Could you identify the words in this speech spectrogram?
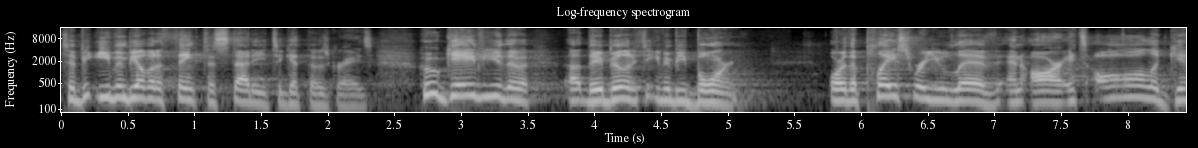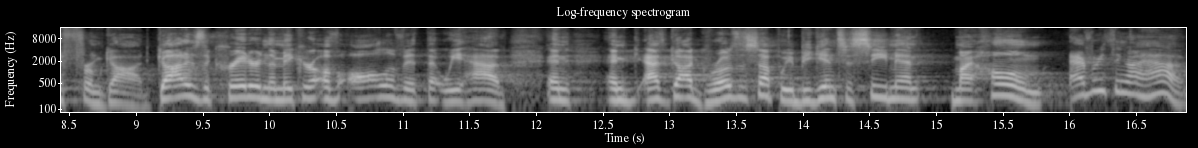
to be, even be able to think, to study, to get those grades? Who gave you the, uh, the ability to even be born? Or the place where you live and are, it's all a gift from God. God is the creator and the maker of all of it that we have. And, and as God grows us up, we begin to see, man, my home, everything I have,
